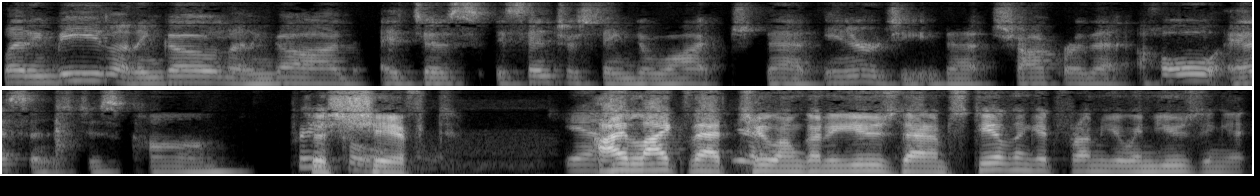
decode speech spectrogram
letting be, letting go, letting God, it just, it's interesting to watch that energy, that chakra, that whole essence just calm. Pretty Just cool. shift. Yeah. I like that too. I'm going to use that. I'm stealing it from you and using it.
